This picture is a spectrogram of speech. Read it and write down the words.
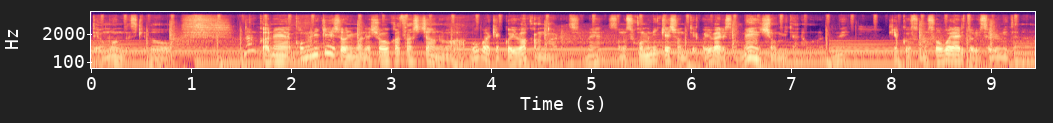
て思うんですけど、なんかね、コミュニケーションにまで消化させちゃうのは、僕は結構違和感があるんですよね。そのコミュニケーションっていうか、いわゆるそのメンションみたいなものでね、結構その相互やり取りするみたいなのっ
